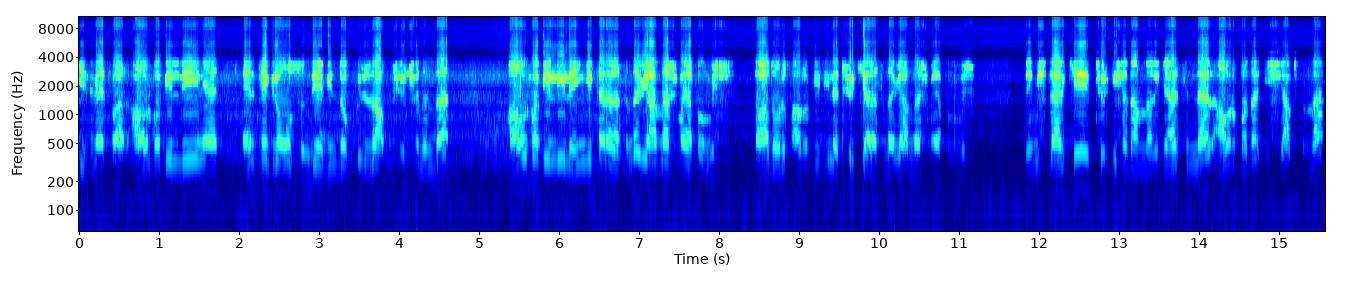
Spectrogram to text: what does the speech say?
hizmet var. Avrupa Birliği'ne entegre olsun diye 1963 yılında Avrupa Birliği ile İngiltere arasında bir anlaşma yapılmış. Daha doğrusu Avrupa Birliği ile Türkiye arasında bir anlaşma yapılmış. Demişler ki Türk iş adamları gelsinler Avrupa'da iş yapsınlar.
